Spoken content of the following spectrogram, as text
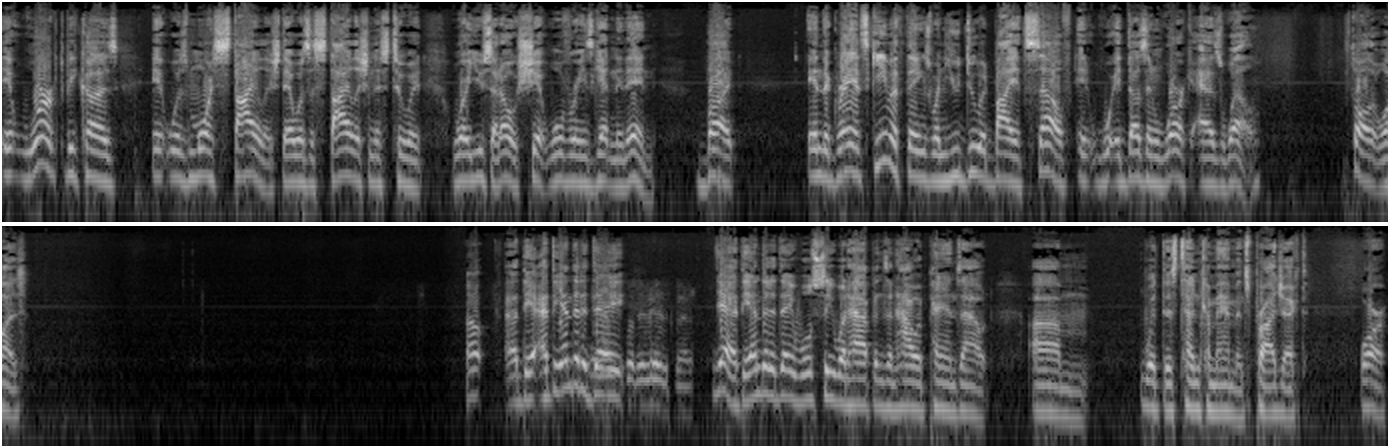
it worked because it was more stylish. There was a stylishness to it where you said, "Oh shit, Wolverine's getting it in." But in the grand scheme of things, when you do it by itself, it it doesn't work as well. That's all it was. Oh, at the at the end of the day, That's what it is, yeah, at the end of the day, we'll see what happens and how it pans out um, with this Ten Commandments project, or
